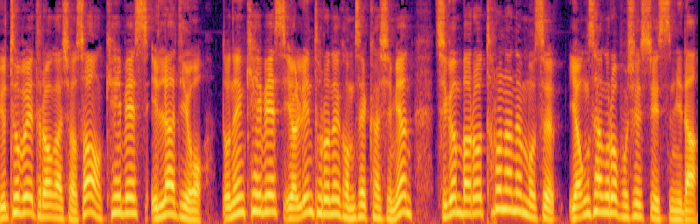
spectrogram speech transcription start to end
유튜브에 들어가셔서 KBS 일라디오 또는 KBS 열린 토론을 검색하시면 지금 바로 토론하는 모습 영상으로 보실 수 있습니다.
